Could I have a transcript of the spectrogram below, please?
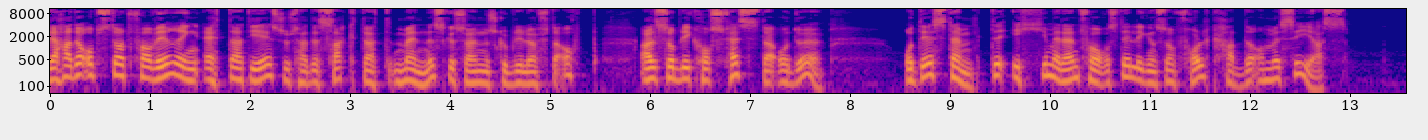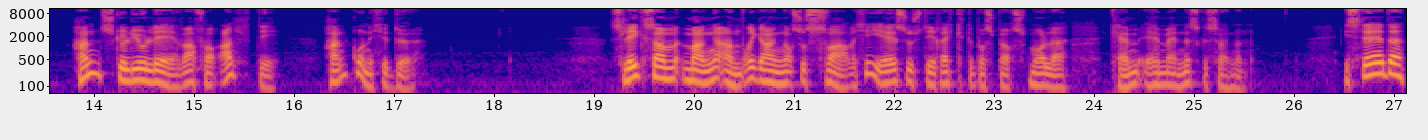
Det hadde oppstått forvirring etter at Jesus hadde sagt at menneskesønnen skulle bli løfta opp, altså bli korsfesta og dø, og det stemte ikke med den forestillingen som folk hadde om Messias. Han skulle jo leve for alltid, han kunne ikke dø. Slik som mange andre ganger så svarer ikke Jesus direkte på spørsmålet Hvem er menneskesønnen? I stedet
